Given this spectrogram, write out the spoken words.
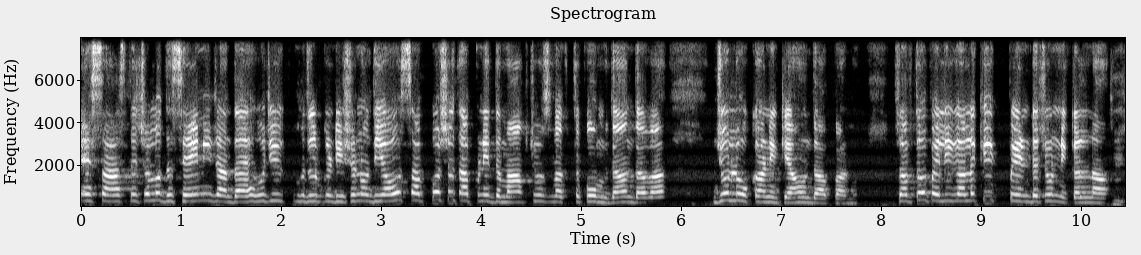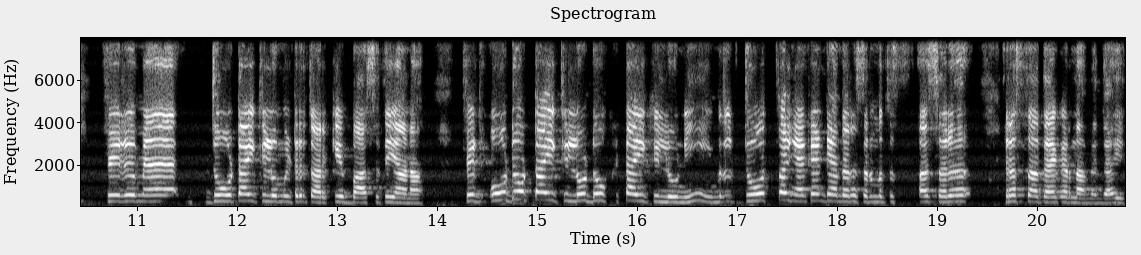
ਅਹਿਸਾਸ ਤੇ ਚਲੋ ਦੱਸਿਆ ਹੀ ਨਹੀਂ ਜਾਂਦਾ ਇਹੋ ਜੀ ਮਤਲਬ ਕੰਡੀਸ਼ਨ ਹੁੰਦੀ ਆ ਉਹ ਸਭ ਕੁਝ ਤਾਂ ਆਪਣੇ ਦਿਮਾਗ 'ਚ ਉਸ ਵਕਤ ਘੁੰਮਦਾ ਹੁੰਦਾ ਵਾ ਜੋ ਲੋਕਾਂ ਨੇ ਕਿਹਾ ਹੁੰਦਾ ਆਪਾਂ ਨੂੰ ਸਭ ਤੋਂ ਪਹਿਲੀ ਗੱਲ ਕਿ ਪਿੰਡ 'ਚੋਂ ਨਿਕਲਣਾ। ਫਿਰ ਮੈਂ 2.5 ਕਿਲੋਮੀਟਰ ਤਰ ਕੇ ਬੱਸ ਤੇ ਆਣਾ ਫਿਰ ਉਹ ਦੋ 2.5 ਕਿਲੋ, ਦੋ 2.5 ਕਿਲੋ ਨਹੀਂ, ਮਤਲਬ ਦੋ ਢਾਈਆਂ ਘੰਟਿਆਂ ਦਾ ਰਸਰ ਮਤ ਅਸਰ ਰਸਤਾ ਤੈਅ ਕਰਨਾ ਪੈਂਦਾ ਸੀ।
